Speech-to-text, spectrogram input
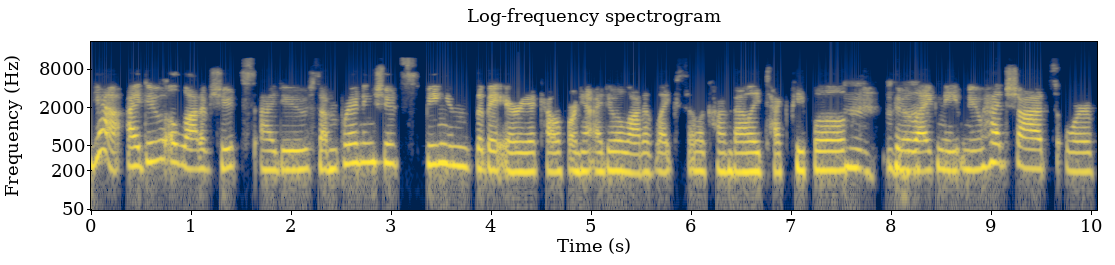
Yeah, I do a lot of shoots. I do some branding shoots. Being in the Bay Area, California, I do a lot of like Silicon Valley tech people mm-hmm. who like need new headshots or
